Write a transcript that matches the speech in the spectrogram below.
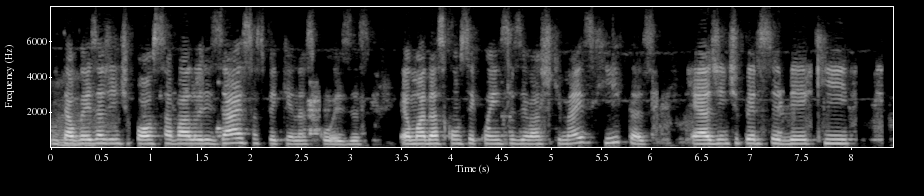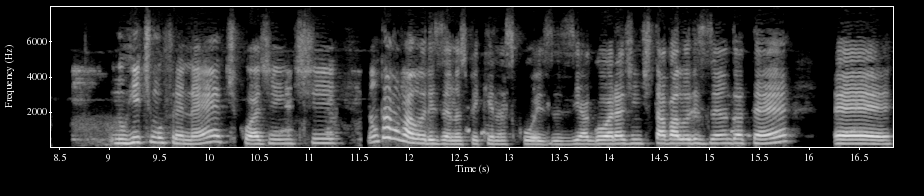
E talvez a gente possa valorizar essas pequenas coisas. É uma das consequências, eu acho que mais ricas, é a gente perceber que no ritmo frenético a gente não estava valorizando as pequenas coisas e agora a gente está valorizando até é,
